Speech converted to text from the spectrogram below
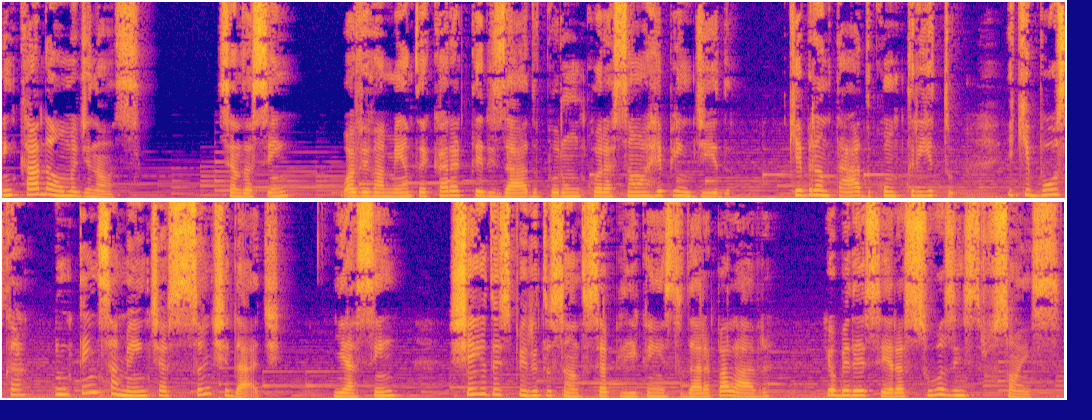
em cada uma de nós. Sendo assim, o avivamento é caracterizado por um coração arrependido, quebrantado, contrito e que busca intensamente a santidade. E assim, cheio do Espírito Santo, se aplica em estudar a palavra e obedecer às suas instruções.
